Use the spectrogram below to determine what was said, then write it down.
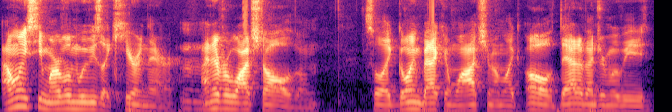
I only see Marvel movies like here and there. I never watched all of them. So like going back and watching, I'm like, oh, that Avenger movie,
